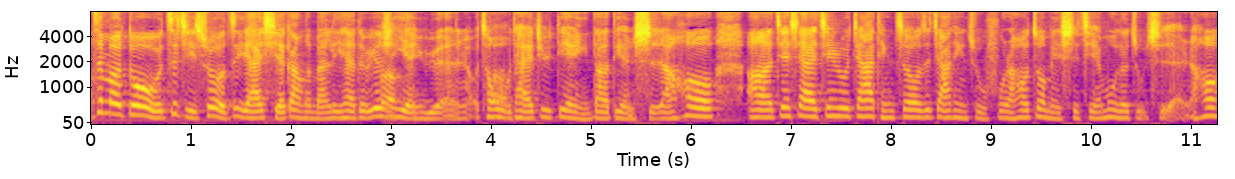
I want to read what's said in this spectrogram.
这么多，我自己说我自己还斜杠的蛮厉害的，又是演员，从舞台剧、电影到电视，然后啊，接下来进入家庭之后是家庭主妇，然后做美食节目的主持人，然后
